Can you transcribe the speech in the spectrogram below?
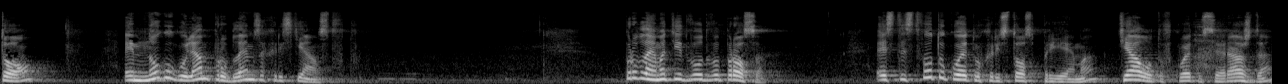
то е много голям проблем за християнството. Проблемът идва от въпроса. Естеството, което Христос приема, тялото, в което се ражда,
